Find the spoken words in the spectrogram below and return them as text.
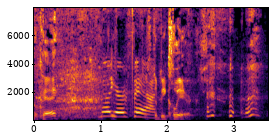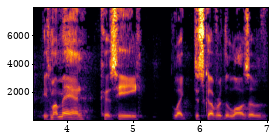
Okay? No, you're a fan. Just to be clear. He's my man because he like discovered the laws of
